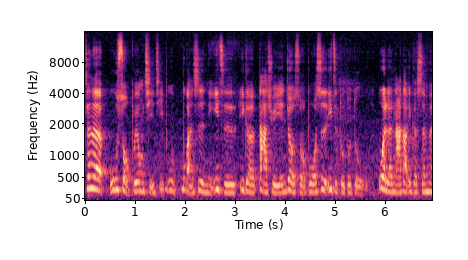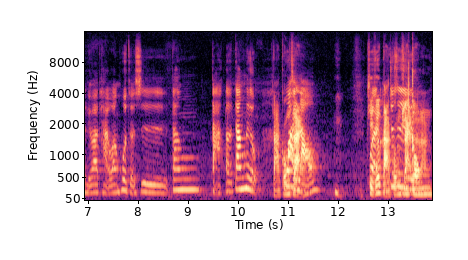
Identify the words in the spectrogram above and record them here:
真的无所不用其极。不不管是你一直一个大学研究所博士一直读读读，为了拿到一个身份留在台湾，或者是当打呃当那个打工仔，劳，其实就打就是工仔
